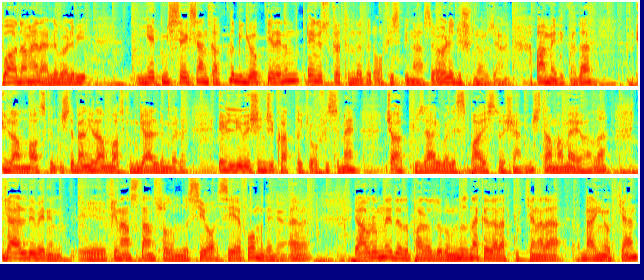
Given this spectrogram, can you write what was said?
Bu adam herhalde böyle bir 70-80 katlı bir gökdelenin en üst katındadır ofis binası. Öyle düşünüyoruz yani. Amerika'da Elon Musk'ın işte ben Elon Musk'ım geldim böyle 55. kattaki ofisime çok güzel böyle spice döşenmiş tamam eyvallah geldi benim e, finanstan sorumlu CEO CFO mu deniyor evet yavrum nedir para durumumuz ne kadar attık kenara ben yokken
